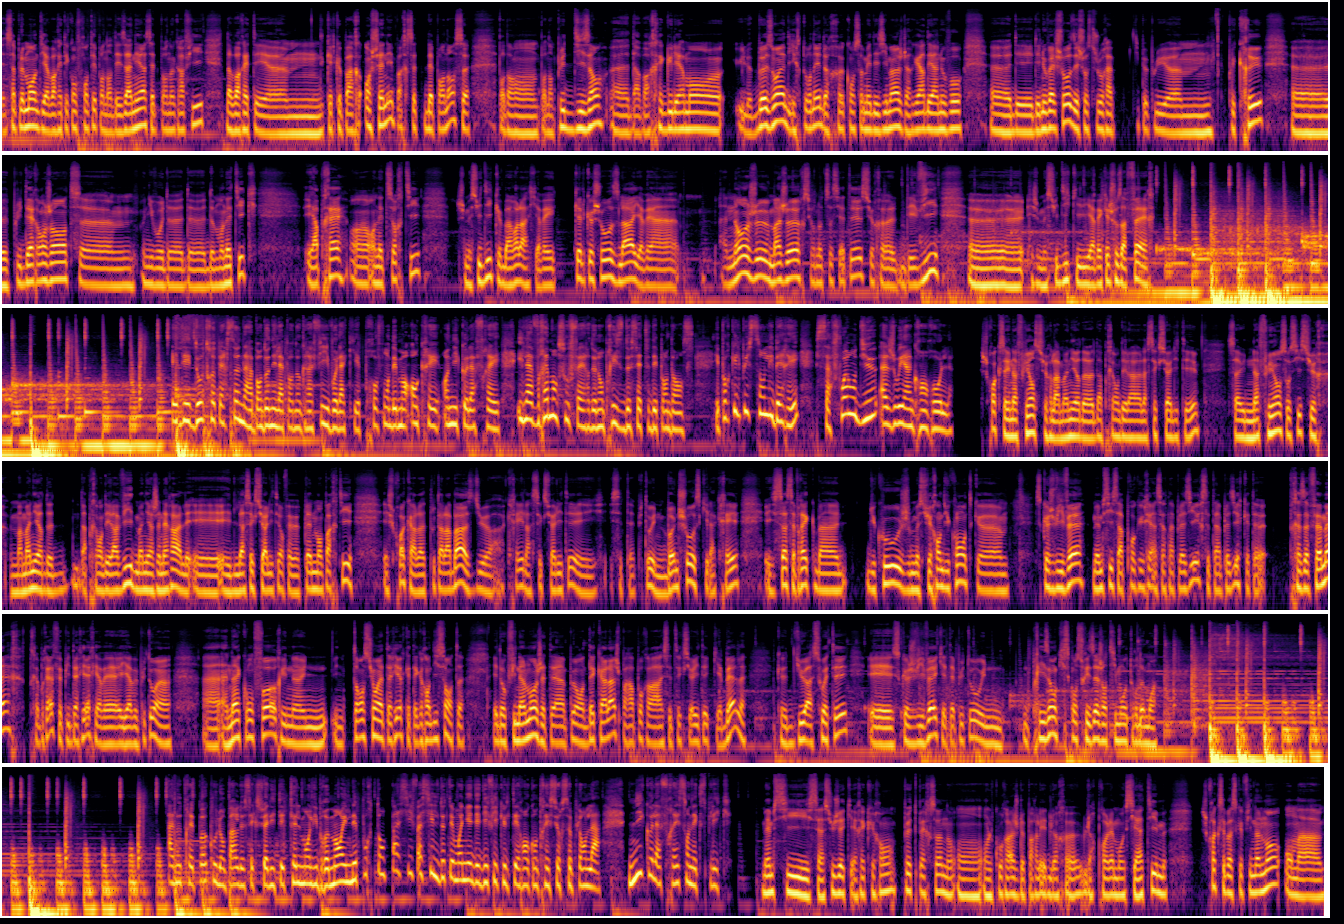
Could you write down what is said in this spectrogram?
Simplement d'y avoir été confronté pendant des années à cette pornographie, d'avoir été euh, quelque part enchaîné par cette dépendance pendant, pendant plus de dix ans, euh, d'avoir régulièrement eu le besoin d'y retourner, de reconsommer des images, de regarder à nouveau euh, des, nouvelles choses, des choses toujours un petit peu plus, euh, plus crues, euh, plus dérangeantes euh, au niveau de, de, de, mon éthique. Et après, en, en être sorti, je me suis dit que ben voilà, il y avait quelque chose là, il y avait un, enjeu majeur sur notre société, sur euh, des vies, euh, et je me suis dit qu'il y avait quelque chose à faire. Aider d'autres personnes à abandonner la pornographie, voilà qui est profondément ancré en Nicolas Frey. Il a vraiment souffert de l'emprise de cette dépendance. Et pour qu'il puisse s'en libérer, sa foi en Dieu a joué un grand rôle. Je crois que ça a une influence sur la manière d'appréhender la, sexualité. Ça a une influence aussi sur ma manière d'appréhender la vie de manière générale et, et, la sexualité en fait pleinement partie. Et je crois qu'à tout à la base, Dieu a créé la sexualité et c'était plutôt une bonne chose qu'il a créé. Et ça, c'est vrai que ben, du coup, je me suis rendu compte que ce que je vivais, même si ça procurait un certain plaisir, c'était un plaisir qui était très éphémère, très bref, et puis derrière, il y avait, plutôt un, inconfort, une, tension intérieure qui était grandissante. Et donc finalement, j'étais un peu en décalage par rapport à cette sexualité qui est belle, que Dieu a souhaité, et ce que je vivais qui était plutôt une prison qui se construisait gentiment autour de moi. À notre époque où l'on parle de sexualité tellement librement, il n'est pourtant pas si facile de témoigner des difficultés rencontrées sur ce plan-là. Nicolas Frey s'en explique. Même si c'est un sujet qui est récurrent, peu de personnes ont, le courage de parler de leurs leur problèmes aussi intimes. Je crois que c'est parce que finalement, on a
